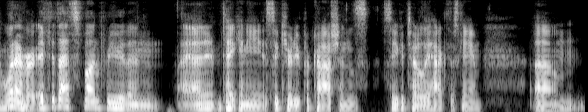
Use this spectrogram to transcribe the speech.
whatever. If that's fun for you, then I, didn't take any security precautions, so you could totally hack this game. Um,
